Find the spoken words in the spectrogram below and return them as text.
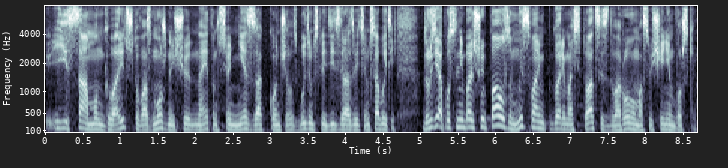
и сам он говорит, что, возможно, еще еще на этом все не закончилось. Будем следить за развитием событий. Друзья, после небольшой паузы мы с вами поговорим о ситуации с дворовым освещением в Орске.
